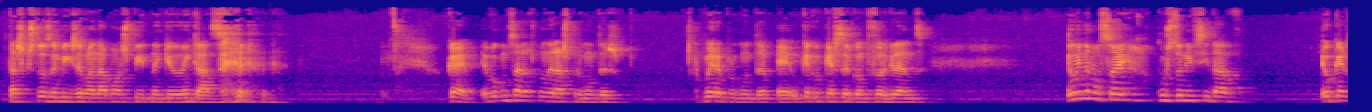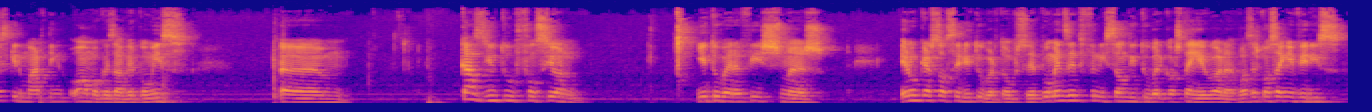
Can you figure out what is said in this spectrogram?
estás com os teus amigos a mandar bom espírito naquilo em casa. ok, eu vou começar a responder às perguntas. A primeira pergunta é o que é que eu quero ser quando for grande? Eu ainda não sei, curso da universidade, eu quero seguir marketing ou há uma coisa a ver com isso. Um, caso YouTube funcione YouTube era fixe, mas eu não quero só ser youtuber, estão a perceber? Pelo menos a definição de youtuber que eles têm agora. Vocês conseguem ver isso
